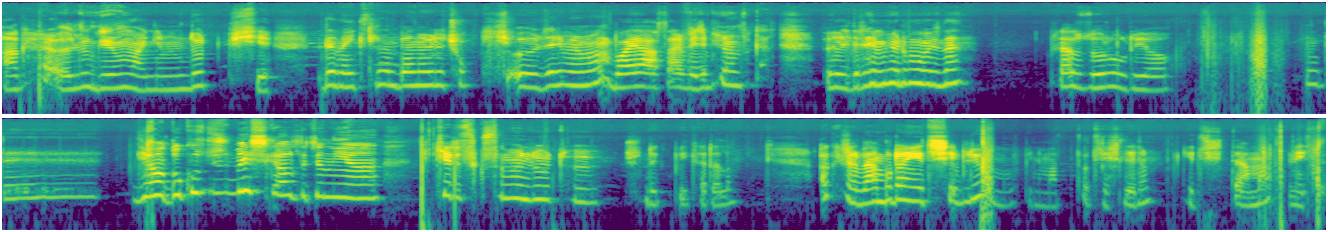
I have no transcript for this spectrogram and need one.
Arkadaşlar öldürdüğüm var 24 kişi. Bir de ben öyle çok kişi öldüremiyorum ama bayağı hasar verebiliyorum fakat öldüremiyorum o yüzden. Biraz zor oluyor. De... Ya 905 kaldı canı ya. Bir kere sıksam ölürdü. Şunu bir karalım. Arkadaşlar ben buradan yetişebiliyor mu? Benim at- ateşlerim yetişti ama neyse.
